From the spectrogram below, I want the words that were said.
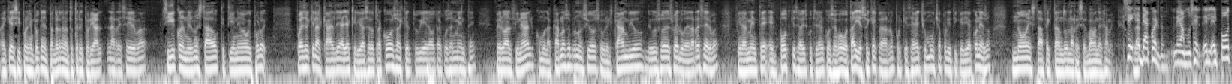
Hay que decir, por ejemplo, que en el plan de ordenamiento territorial la reserva sigue con el mismo estado que tiene hoy por hoy. Puede ser que el alcalde haya querido hacer otra cosa, que él tuviera otra cosa en mente, pero al final, como la CAR no se pronunció sobre el cambio de uso de suelo de la reserva, finalmente el POT que se va a discutir en el Consejo de Bogotá, y esto hay que aclararlo porque se ha hecho mucha politiquería con eso, no está afectando la reserva Vanderhamen. Sí, de acuerdo. Digamos, el, el, el POT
